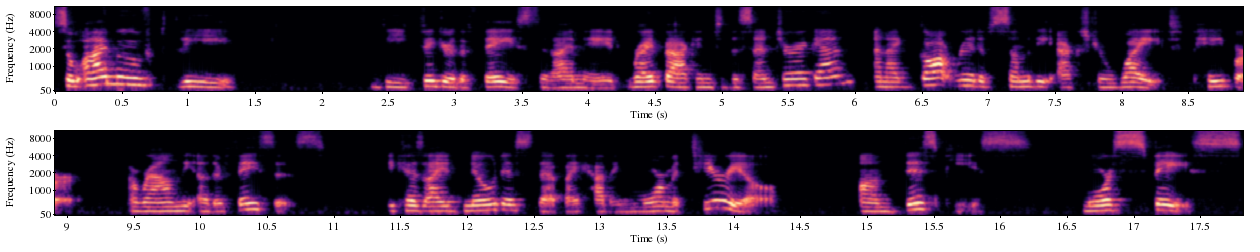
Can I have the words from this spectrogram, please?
So I moved the the figure, the face that I made right back into the center again, and I got rid of some of the extra white paper around the other faces because I had noticed that by having more material on this piece, more space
